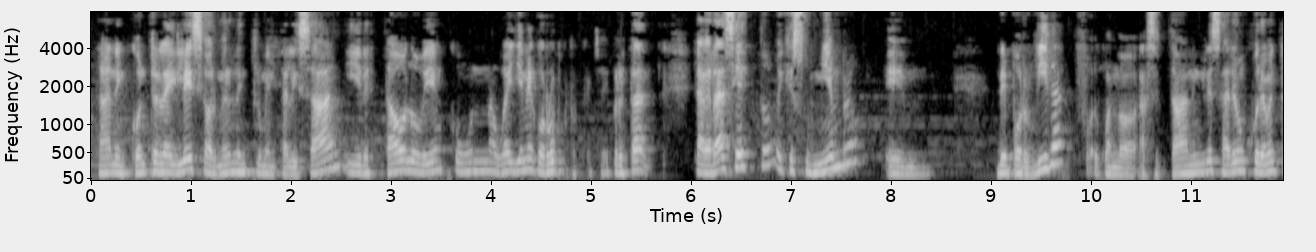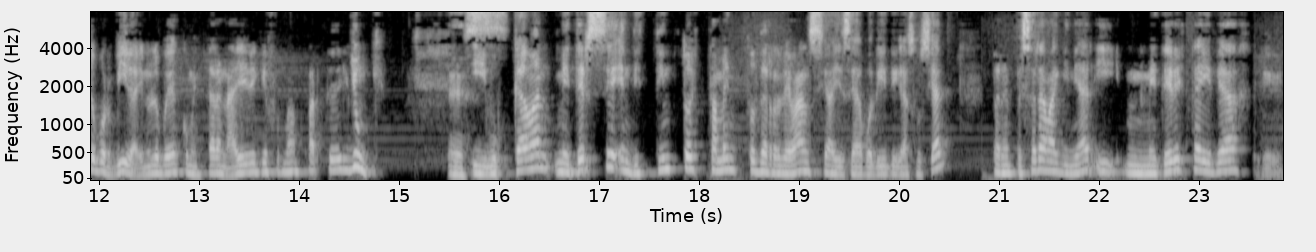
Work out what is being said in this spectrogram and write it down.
Estaban en contra de la iglesia, o al menos la instrumentalizaban, y el Estado lo veían como una weá llena de corruptos, ¿cachai? Pero está, la gracia de esto es que sus miembros, eh, de por vida, fue- cuando aceptaban ingresar, era un juramento por vida, y no le podían comentar a nadie de que formaban parte del yunque. Es- y buscaban meterse en distintos estamentos de relevancia, ya sea política, social, para empezar a maquinear y meter estas ideas eh,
